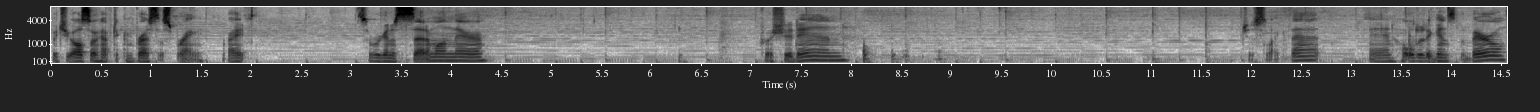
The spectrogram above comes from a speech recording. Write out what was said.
but you also have to compress the spring, right? So we're going to set them on there, push it in, just like that, and hold it against the barrel.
